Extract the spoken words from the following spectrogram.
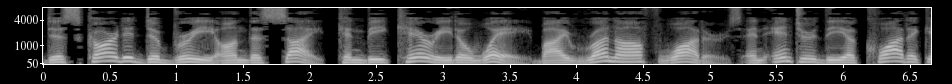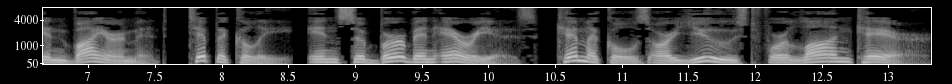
discarded debris on the site can be carried away by runoff waters and enter the aquatic environment. Typically, in suburban areas, chemicals are used for lawn care.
